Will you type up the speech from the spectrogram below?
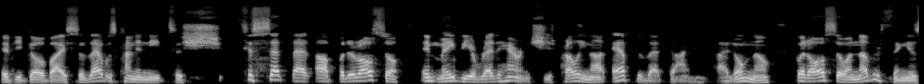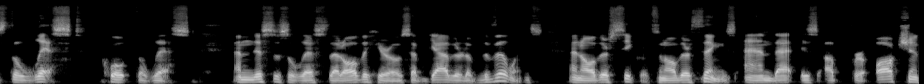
if you go by. So that was kind of neat to sh- to set that up. But it also it may be a red herring. She's probably not after that diamond. I don't know. But also another thing is the list. Quote the list. And this is a list that all the heroes have gathered of the villains and all their secrets and all their things. And that is up for auction.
